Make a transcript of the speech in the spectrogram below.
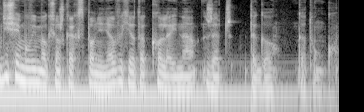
Dzisiaj mówimy o książkach wspomnieniowych i oto kolejna rzecz tego gatunku.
